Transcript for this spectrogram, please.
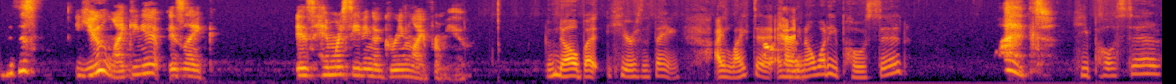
this is you liking it is like is him receiving a green light from you. No, but here's the thing. I liked it. And you know what he posted? What? He posted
